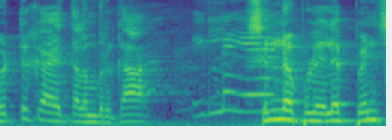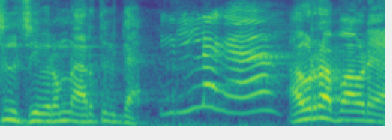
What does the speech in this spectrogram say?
வெட்டுக்காய தளம்பு இருக்கா இல்லையே. சின்ன பிள்ளையில பென்சில் சீவிரம்னு அறுத்துக்கிட்டேன் இல்லங்க. அவரா பாவடைய?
